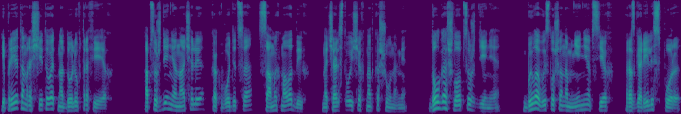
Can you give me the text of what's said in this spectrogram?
и при этом рассчитывать на долю в трофеях. Обсуждения начали, как водится, с самых молодых, начальствующих над кашунами. Долго шло обсуждение. Было выслушано мнение всех, разгорелись споры.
